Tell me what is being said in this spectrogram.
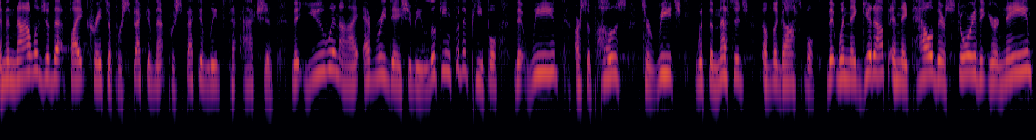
And the knowledge of that fight creates a perspective, and that perspective leads to action. That you and I every day should be looking for the people that we are supposed to reach with the message of the gospel. That when they get up and they tell their story, that your name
